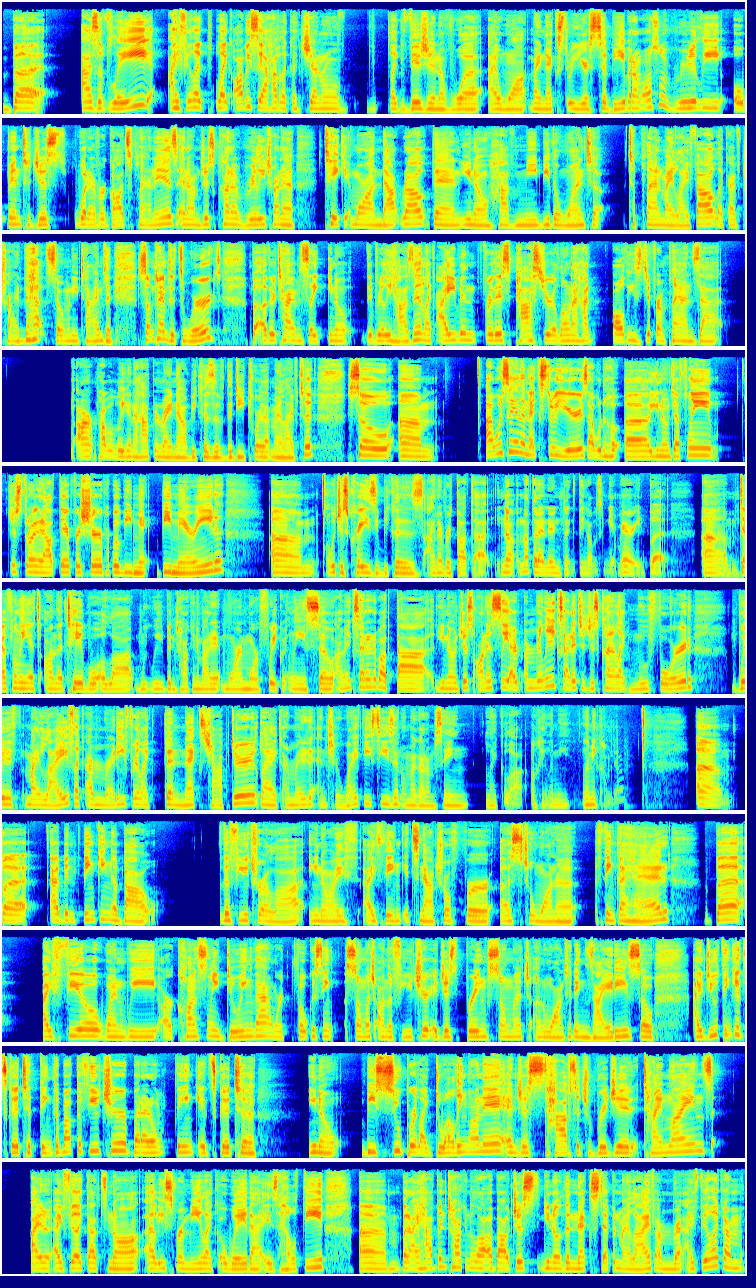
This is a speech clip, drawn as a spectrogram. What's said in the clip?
But as of late, I feel like like obviously I have like a general like vision of what I want my next 3 years to be, but I'm also really open to just whatever God's plan is and I'm just kind of really trying to take it more on that route than, you know, have me be the one to to plan my life out. Like I've tried that so many times and sometimes it's worked, but other times like, you know, it really hasn't. Like I even for this past year alone I had all these different plans that aren't probably going to happen right now because of the detour that my life took. So, um I would say in the next three years, I would, uh, you know, definitely just throwing it out there for sure, probably be, ma- be married. um, which is crazy because I never thought that. Not not that I didn't th- think I was gonna get married, but um, definitely it's on the table a lot. We, have been talking about it more and more frequently. So I'm excited about that. You know, just honestly, I, I'm really excited to just kind of like move forward with my life. Like I'm ready for like the next chapter. Like I'm ready to enter wifey season. Oh my god, I'm saying like a lot. Okay, let me let me calm down. Um, but I've been thinking about the future a lot. You know, I I think it's natural for us to want to think ahead, but I feel when we are constantly doing that and we're focusing so much on the future, it just brings so much unwanted anxieties. So I do think it's good to think about the future, but I don't think it's good to, you know, be super like dwelling on it and just have such rigid timelines. I, I feel like that's not, at least for me, like a way that is healthy. Um, but I have been talking a lot about just, you know, the next step in my life. I'm, re- I feel like I'm,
